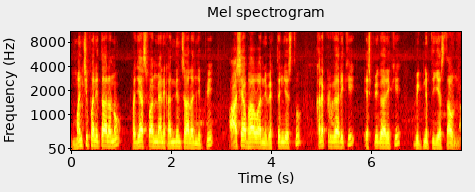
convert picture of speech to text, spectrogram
మంచి ఫలితాలను ప్రజాస్వామ్యానికి అందించాలని చెప్పి ఆశాభావాన్ని వ్యక్తం చేస్తూ కలెక్టర్ గారికి ఎస్పీ గారికి విజ్ఞప్తి చేస్తూ ఉన్నా.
